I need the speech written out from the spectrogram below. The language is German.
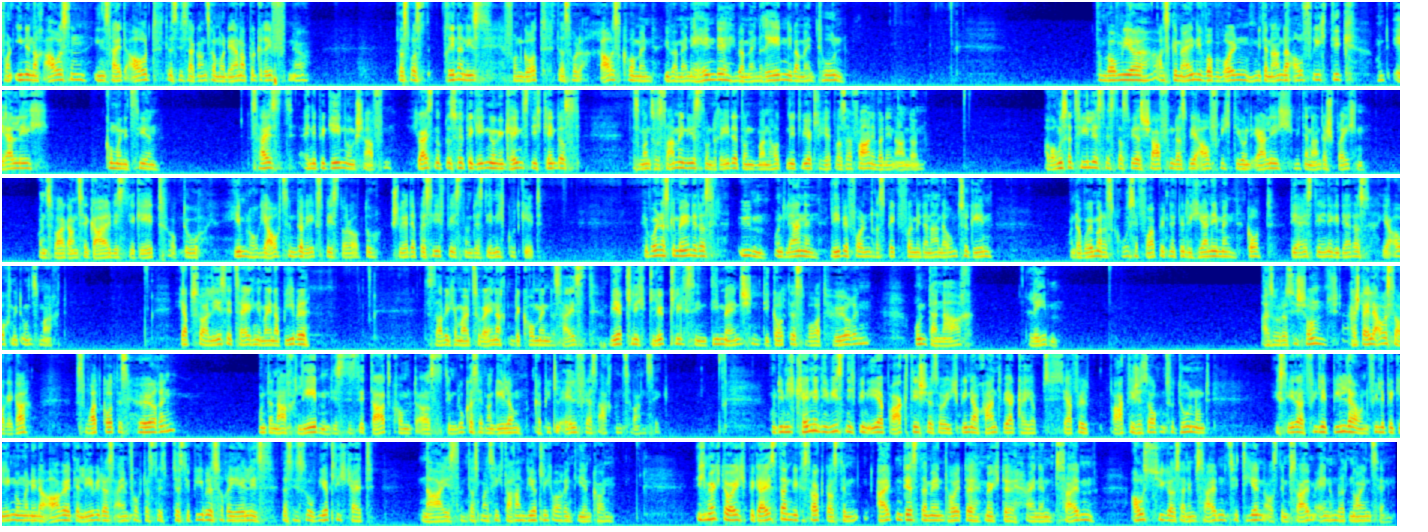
von innen nach außen, inside out, das ist ein ganz moderner Begriff. Ja. Das, was drinnen ist von Gott, das soll rauskommen über meine Hände, über mein Reden, über mein Tun. Dann wollen wir als Gemeinde, wo wir wollen miteinander aufrichtig und ehrlich kommunizieren. Das heißt, eine Begegnung schaffen. Ich weiß nicht, ob du solche Begegnungen kennst. Ich kenne das dass man zusammen ist und redet und man hat nicht wirklich etwas erfahren über den anderen. Aber unser Ziel ist es, dass wir es schaffen, dass wir aufrichtig und ehrlich miteinander sprechen. Und zwar ganz egal, wie es dir geht, ob du himmelhoch jauchzend unterwegs bist oder ob du schwer depressiv bist und es dir nicht gut geht. Wir wollen als Gemeinde das üben und lernen, liebevoll und respektvoll miteinander umzugehen. Und da wollen wir das große Vorbild natürlich hernehmen, Gott. Der ist derjenige, der das ja auch mit uns macht. Ich habe so ein Lesezeichen in meiner Bibel. Das habe ich einmal zu Weihnachten bekommen. Das heißt, wirklich glücklich sind die Menschen, die Gottes Wort hören und danach leben. Also das ist schon eine steile Aussage. Gell? Das Wort Gottes hören und danach leben. Dieses Zitat kommt aus dem Lukas-Evangelium, Kapitel 11, Vers 28. Und die mich kennen, die wissen, ich bin eher praktisch. Also ich bin auch Handwerker, ich habe sehr viel praktische Sachen zu tun und ich sehe da viele Bilder und viele Begegnungen in der Arbeit, erlebe das einfach, dass, das, dass die Bibel so reell ist, dass sie so Wirklichkeit nah ist und dass man sich daran wirklich orientieren kann. Ich möchte euch begeistern, wie gesagt, aus dem Alten Testament heute möchte einen Psalm, Auszüge aus einem Psalm zitieren, aus dem Psalm 119.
